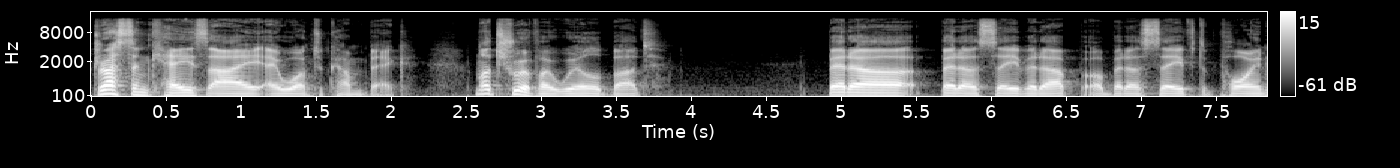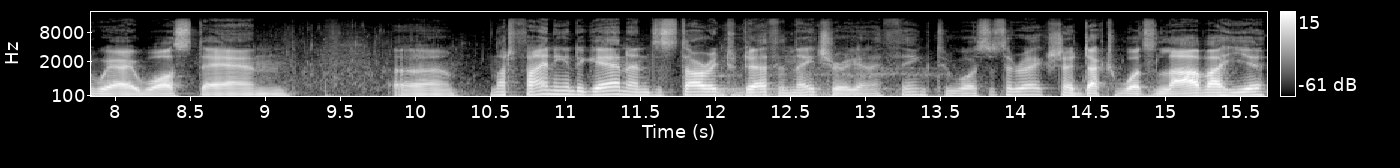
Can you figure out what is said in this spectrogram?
Just in case I, I want to come back. Not sure if I will, but better better save it up or better save the point where I was than uh, not finding it again and starving to death in nature again. I think towards this direction. I dug towards lava here.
